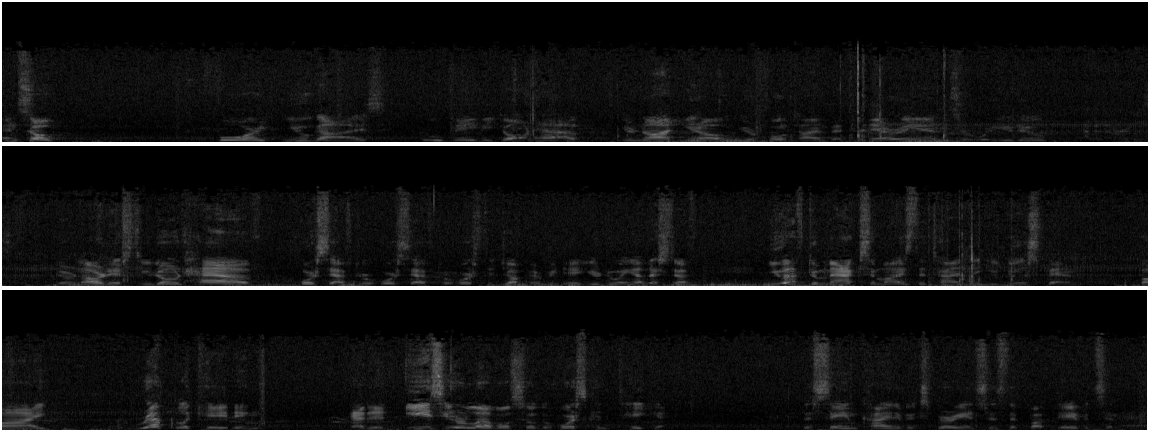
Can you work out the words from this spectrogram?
And so, for you guys who maybe don't have, you're not, you know, you're full-time veterinarians or what do you do? You're an artist. You don't have horse after horse after horse to jump every day. You're doing other stuff. You have to maximize the time that you do spend by replicating at an easier level so the horse can take it the same kind of experiences that Buck Davidson had.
